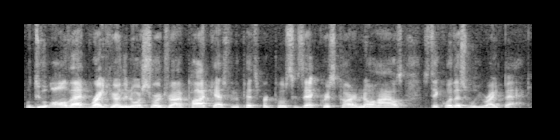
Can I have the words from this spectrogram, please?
We'll do all that right here on the North Shore Drive podcast from the Pittsburgh Post Gazette. Chris Carter, No Hiles. Stick with us. We'll be right back.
